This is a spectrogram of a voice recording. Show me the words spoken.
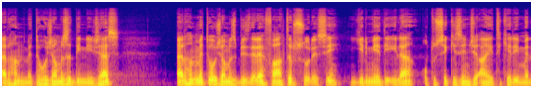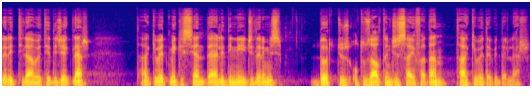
Erhan Mete hocamızı dinleyeceğiz. Erhan Mete hocamız bizlere Fatır suresi 27 ila 38. ayeti kerimeleri tilavet edecekler. Takip etmek isteyen değerli dinleyicilerimiz 436. sayfadan takip edebilirler.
